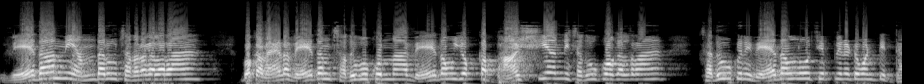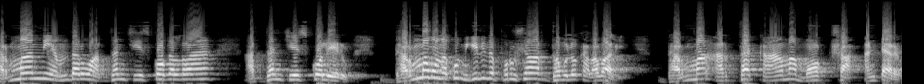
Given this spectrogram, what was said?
వేదాన్ని అందరూ చదవగలరా? ఒకవేళ వేదం చదువుకున్న వేదం యొక్క భాష్యాన్ని చదువుకోగలరా? చదువుకుని వేదంలో చెప్పినటువంటి ధర్మాన్ని అందరూ అర్థం చేసుకోగలరా? అర్థం చేసుకోలేరు. ధర్మమునకు మిగిలిన పురుషార్థములు కలవాలి. ధర్మ అర్థ కామ మోక్ష అంటారు.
